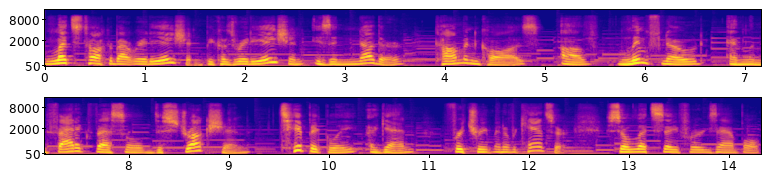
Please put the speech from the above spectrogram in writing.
Let's talk about radiation because radiation is another common cause of lymph node and lymphatic vessel destruction, typically, again, for treatment of a cancer. So let's say, for example,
